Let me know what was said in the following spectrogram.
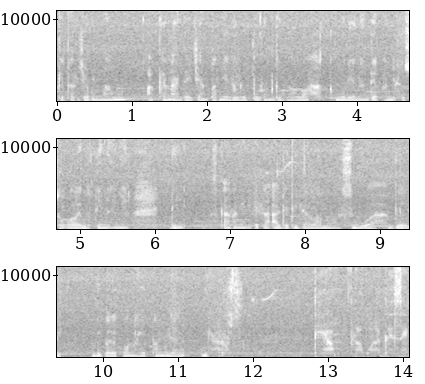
Sekitar jam 6 akan ada jantannya dulu turun ke bawah kemudian nanti akan disusul oleh betinanya. Di sekarang ini kita ada di dalam sebuah bilik di balik warna hitam dan ini harus diam gak boleh berisik.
